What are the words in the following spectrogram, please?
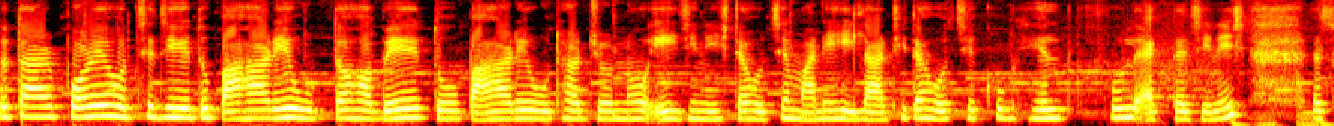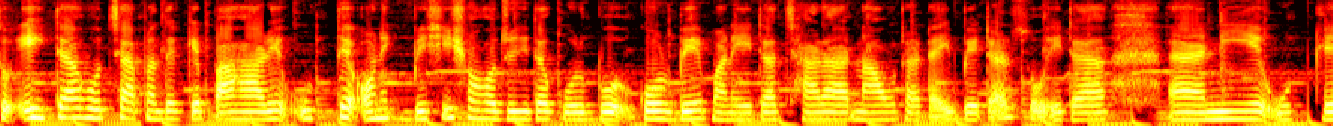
তো তারপরে হচ্ছে যেহেতু পাহাড়ে উঠতে হবে, তো পাহাড়ে ওঠার জন্য এই জিনিসটা হচ্ছে মানে এই লাঠিটা হচ্ছে খুব হেল্পফুল একটা জিনিস। সো এইটা হচ্ছে আপনাদেরকে পাহাড়ে উঠতে অনেক বেশি সহযোগিতা করব, করবে। মানে এটা ছাড়া না ওঠাটাই বেটার সো এটা নিয়ে উঠলে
